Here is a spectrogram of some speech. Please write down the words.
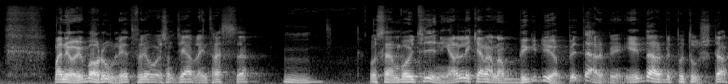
Men det var ju bara roligt för det var ju sånt jävla intresse. Och sen var ju tidningarna likadana. De byggde ju upp ett derby. I derbyt på torsdag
